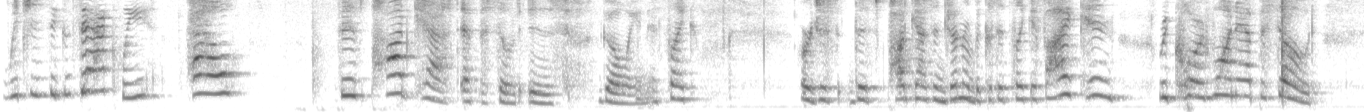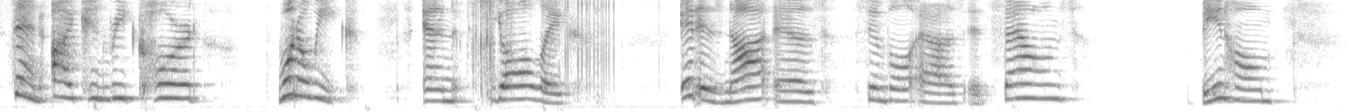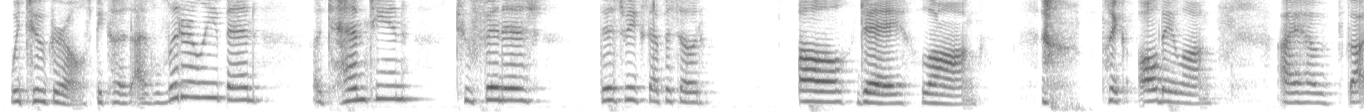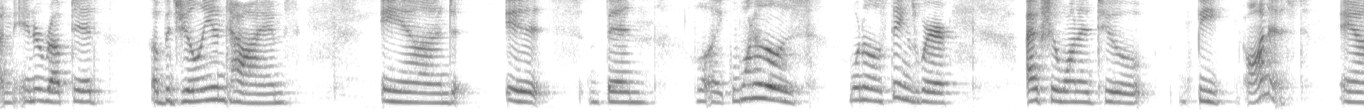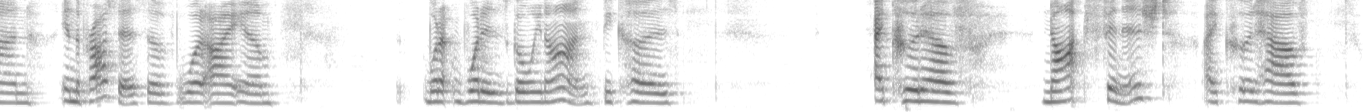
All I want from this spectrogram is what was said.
which is exactly how this podcast episode is going. It's like, or just this podcast in general, because it's like if I can record one episode. Then I can record one a week. And y'all, like, it is not as simple as it sounds being home with two girls because I've literally been attempting to finish this week's episode all day long. like, all day long. I have gotten interrupted a bajillion times, and it's been like one of those one of those things where I actually wanted to be honest and in the process of what I am what what is going on because I could have not finished. I could have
